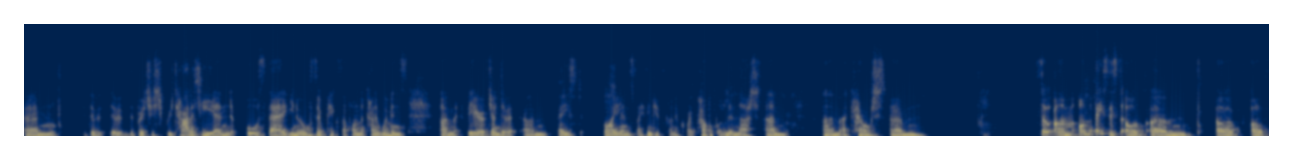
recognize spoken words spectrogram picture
um, the, the, the, British brutality and force there, you know, also picks up on the kind of women's um, fear of gender um, based violence. I think it's kind of quite palpable in that um, um, account. so on the basis of, of, of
